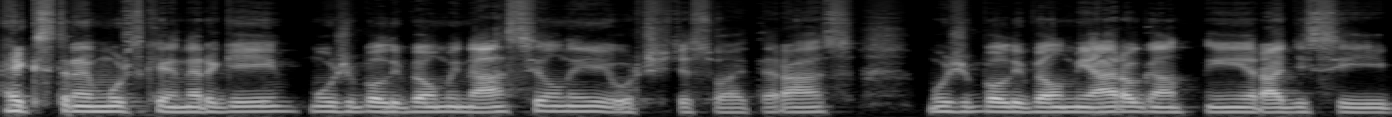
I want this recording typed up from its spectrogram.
extrém mužskej energii. Muži boli veľmi násilní, určite sú aj teraz. Muži boli veľmi arogantní, radi si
